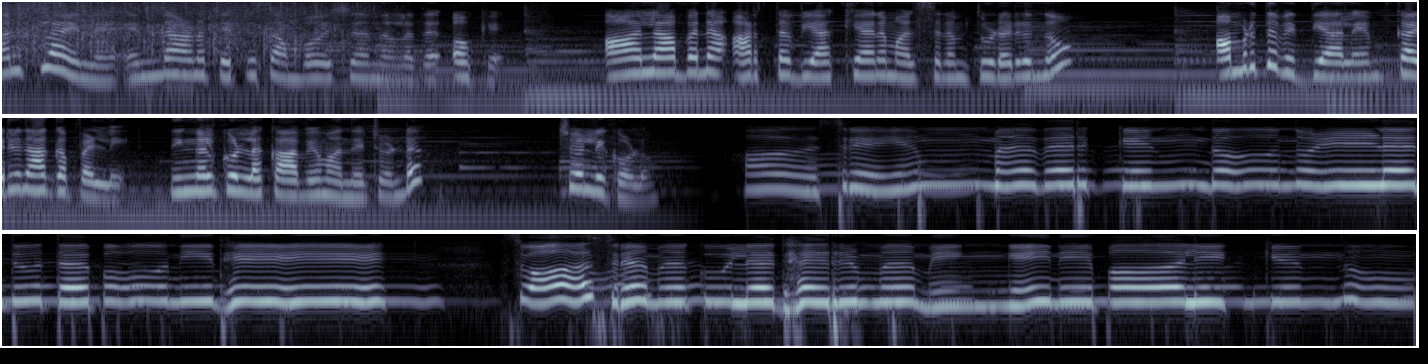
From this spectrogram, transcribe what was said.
മനസ്സിലായില്ലേ? എന്താണ് തെറ്റ് സംഭവിച്ചതെന്നുള്ളത്? ഓക്കെ ആലാപന അർത്ഥ വ്യാഖ്യാന മത്സരം തുടരുന്നു. അമൃത വിദ്യാലയം കരുനാഗപ്പള്ളി. നിങ്ങൾക്കുള്ള കാവ്യം വന്നിട്ടുണ്ട്. ചൊല്ലിക്കോളൂ. ആശ്രയം അവർക്കെന്തോന്നുള്ളതു തപോനിധേ സ്വാശ്രമകുലധർമ്മമെങ്ങനെ പാലിക്കുന്നു?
